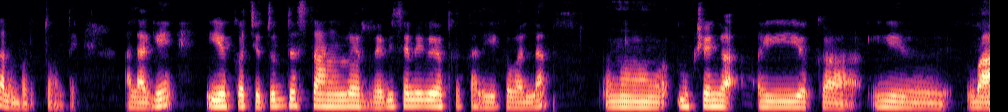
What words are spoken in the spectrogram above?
కనబడుతుంది. అలాగే ఈ యొక్క చతుర్థ స్థానంలో రవి శనుల యొక్క కలయిక వల్ల ముఖ్యంగా ఈ యొక్క ఈ వా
